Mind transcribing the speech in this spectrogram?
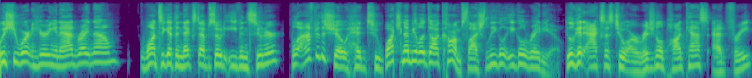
Wish you weren't hearing an ad right now? Want to get the next episode even sooner? Well, after the show, head to watchnebula.com slash legaleagleradio. You'll get access to our original podcast ad-free,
